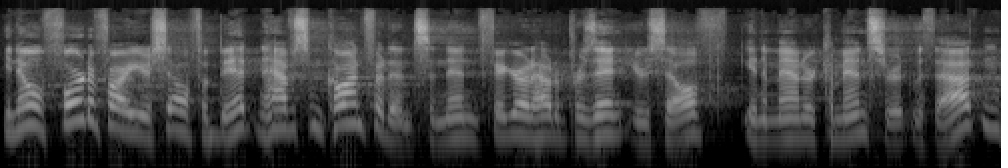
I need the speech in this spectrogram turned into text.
you know, fortify yourself a bit and have some confidence, and then figure out how to present yourself in a manner commensurate with that, and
